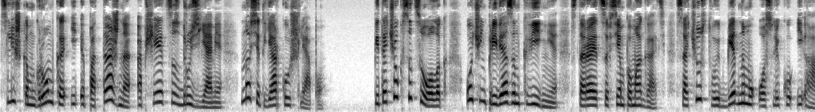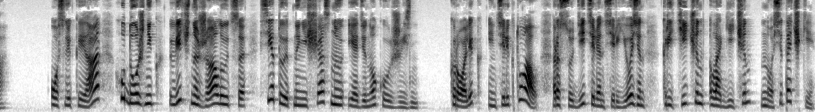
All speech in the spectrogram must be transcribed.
слишком громко и эпатажно общается с друзьями, носит яркую шляпу. Пятачок – социолог, очень привязан к Винне, старается всем помогать, сочувствует бедному ослику Иа. Ослик Иа – художник, вечно жалуется, сетует на несчастную и одинокую жизнь. Кролик – интеллектуал, рассудителен, серьезен, критичен, логичен, носит очки.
